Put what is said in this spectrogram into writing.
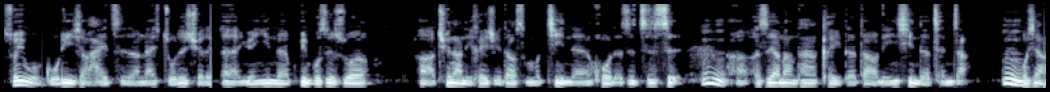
所以我鼓励小孩子呢来主日学的呃原因呢，并不是说啊去那里可以学到什么技能或者是知识，嗯。啊，而是要让他可以得到灵性的成长，嗯，我想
